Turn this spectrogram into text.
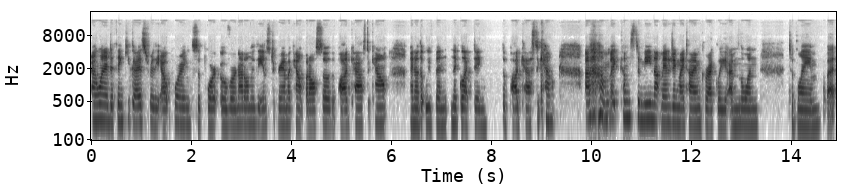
I wanted to thank you guys for the outpouring support over not only the Instagram account, but also the podcast account. I know that we've been neglecting the podcast account. Um, it comes to me not managing my time correctly. I'm the one to blame, but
